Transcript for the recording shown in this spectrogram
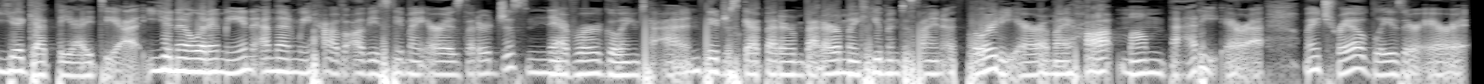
you get the idea. You know what I mean? And then we have obviously my eras that are just never going to end. They just get better and better. My human design authority era, my hot mom baddie era, my trailblazer era,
